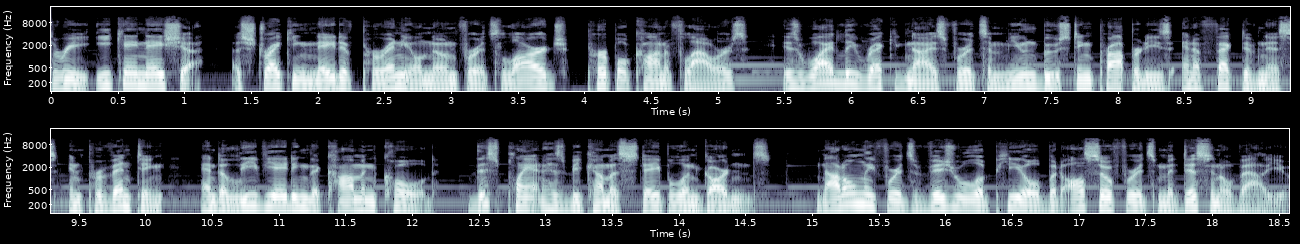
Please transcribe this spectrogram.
3. Echinacea, a striking native perennial known for its large, purple coneflowers, is widely recognized for its immune-boosting properties and effectiveness in preventing and alleviating the common cold. This plant has become a staple in gardens, not only for its visual appeal but also for its medicinal value.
